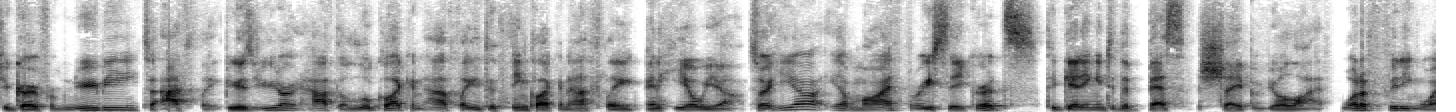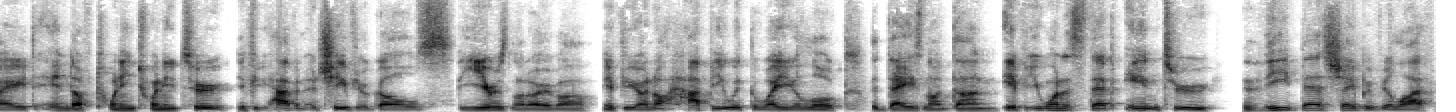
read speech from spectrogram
to go from newbie to athlete because you don't have to look like an athlete to think like an athlete. And here we are. So, here are my three secrets to getting into the best shape of your life. What a fitting way to end off 2022. If you haven't achieved your goals, the year is not over. If you are not happy with the way you looked, the day is not done. If you want to step into the best shape of your life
